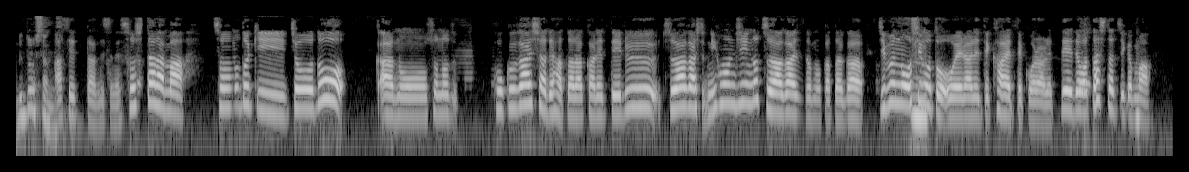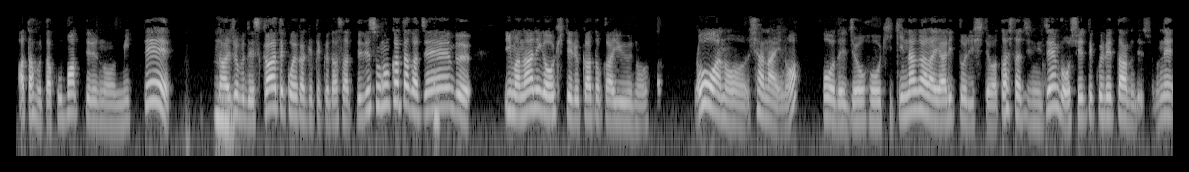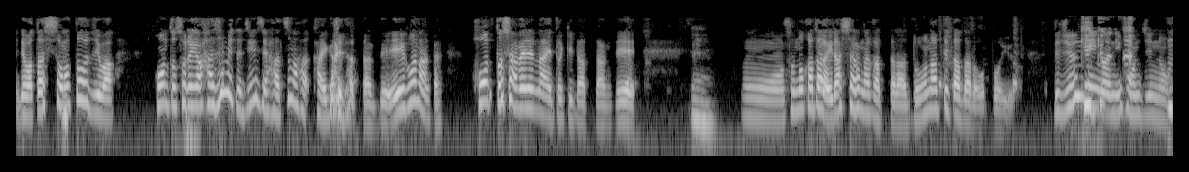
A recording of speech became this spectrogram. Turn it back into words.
で、どうしたんですか？焦ったんですね。そしたらまあ、その時、ちょうど、あの、その、国会社で働かれてるツアー会社、日本人のツアー会社の方が自分のお仕事を終えられて帰ってこられて、うん、で、私たちがまあ、あたふた困ってるのを見て、うん、大丈夫ですか？って声かけてくださって、で、その方が全部、今何が起きてるかとかいうのを、あの、社内の方で情報を聞きながらやり取りして私たちに全部教えてくれたんですよね。で、私その当時は、本当それが初めて人生初の海外だったんで、英語なんか本当喋れない時だったんで、ええもう、その方がいらっしゃらなかったらどうなってただろうという。で、10人の日本人の、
